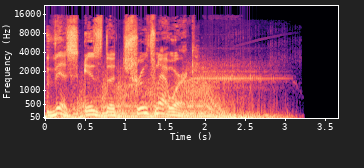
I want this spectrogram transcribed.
This is the Truth Network.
